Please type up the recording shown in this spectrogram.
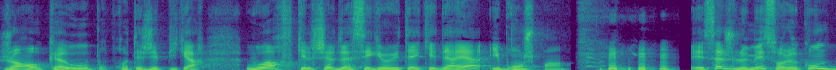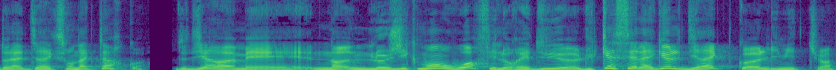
genre au cas où, pour protéger Picard. Worf, qui est le chef de la sécurité, qui est derrière, il bronche pas. hein. et ça, je le mets sur le compte de la direction d'acteur, quoi. De dire, euh, mais non, logiquement, Worf, il aurait dû euh, lui casser la gueule direct, quoi, limite, tu vois.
